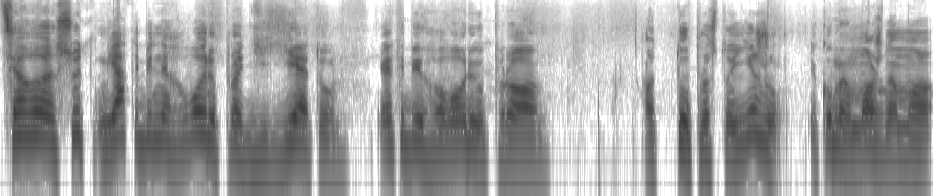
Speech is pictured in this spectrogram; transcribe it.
Цього суть, я тобі не говорю про дієту, я тобі говорю про от ту просту їжу, яку ми можемо,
